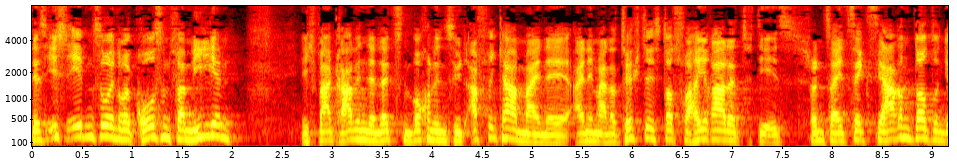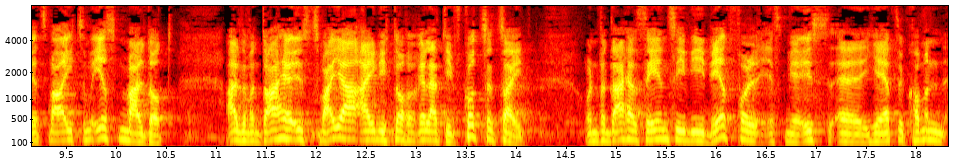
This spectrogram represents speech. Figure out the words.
das ist eben so in einer großen Familie. Ich war gerade in den letzten Wochen in Südafrika. Meine, eine meiner Töchter ist dort verheiratet. Die ist schon seit sechs Jahren dort und jetzt war ich zum ersten Mal dort. Also von daher ist zwei Jahre eigentlich doch eine relativ kurze Zeit. Und von daher sehen Sie, wie wertvoll es mir ist, äh, hierher zu kommen,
